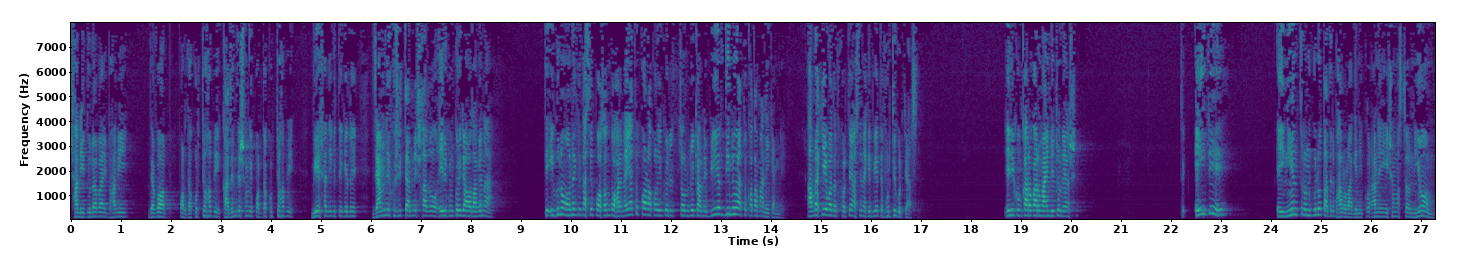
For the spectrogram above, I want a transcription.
শালি দুলাবাই ভাবি দেবর পর্দা করতে হবে, কাজিনদের সঙ্গে পর্দা করতে হবে, বিয়ে শাদী করতে গেলে যেমনি খুশি তেমনি সাজো এরকম করে যাওয়া যাবে না। তো এগুলো অনেকের কাছে পছন্দ হয় না। এত কড়াকড়ি করে চলবে কেমনি? বিয়ের দিনেও এত কথা মানি কেমনি? আমরা কি ইবাদত করতে আসি নাকি বিয়েতে ফুর্তি করতে আসি? এরকম কারও কারও মাইন্ডে চলে আসে। এই যে এই নিয়ন্ত্রণগুলো তাদের ভালো লাগেনি। কোরআনের এই সমস্ত নিয়ম,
